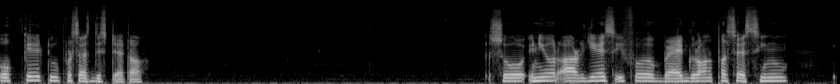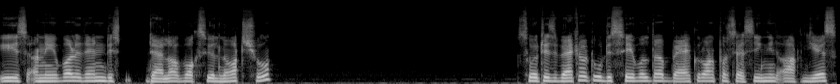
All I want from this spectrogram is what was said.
OK to process this data. So in your ArcGIS, if uh, background processing is enabled, then this dialog box will not show so it is better to disable the background processing in ArcGIS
